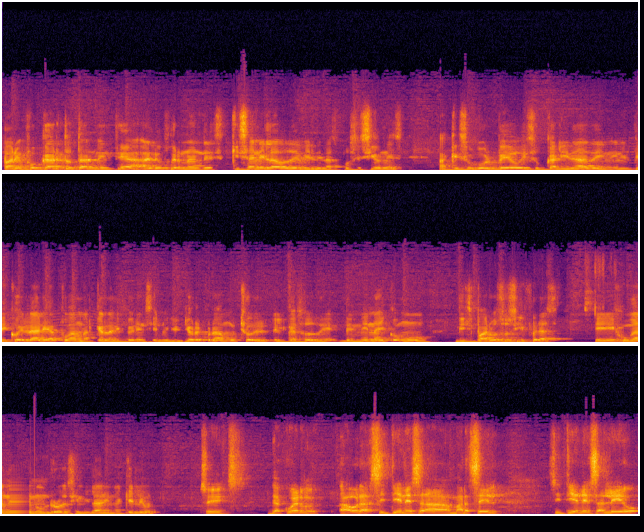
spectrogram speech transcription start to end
para enfocar totalmente a, Leo Fernández, quizá en el lado débil de las posesiones, a que su golpeo y su calidad en, el pico del área puedan marcar la diferencia. Yo, recordaba mucho el, caso de, Mena y cómo disparó sus cifras eh, jugando en un rol similar en aquel León. Sí, de acuerdo. Ahora, si tienes a Marcel, si tienes a Leo,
